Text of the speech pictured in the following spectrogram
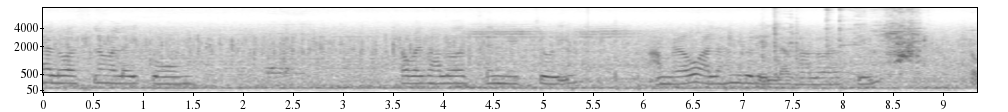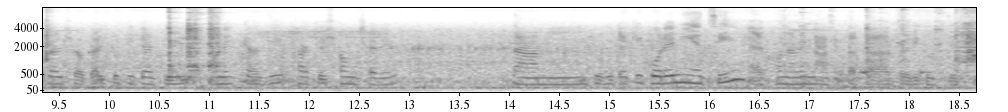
হ্যালো, আসসালামু আলাইকুম। সবাই ভালো আছেন নিশ্চয়ই? আমরাও আলহামদুলিল্লাহ ভালো আছি। সকাল সকাল টুকিটাকি অনেক কাজই থাকে সংসারে। তা আমি টুকিটাকি করে নিয়েছি। এখন আমি নাস্তাটা তৈরি করতেছি।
